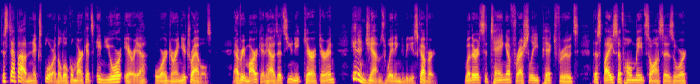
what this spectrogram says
to step out and explore the local markets in your area or during your travels. Every market has its unique character and hidden gems waiting to be discovered. Whether it's the tang of freshly picked fruits, the spice of homemade sauces, or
